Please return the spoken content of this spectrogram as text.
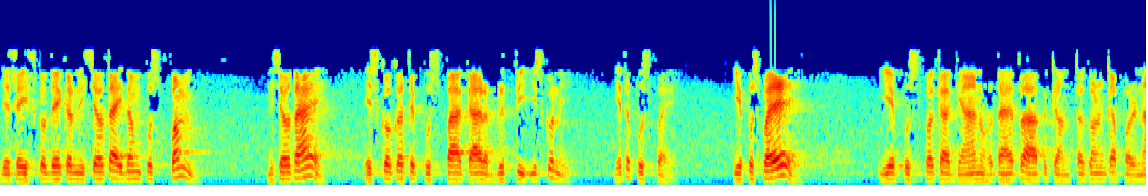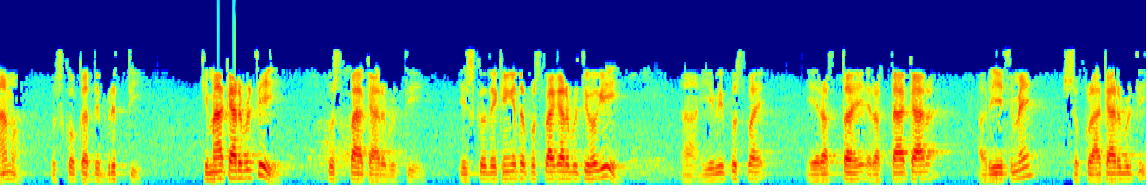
जैसे इसको देखकर निश्चय होता है एकदम पुष्पम। निश्चय होता है? इसको कहते पुष्पाकार वृत्ति। इसको नहीं, ये तो पुष्प है। ये पुष्प है? ये पुष्प का ज्ञान होता है तो आपके अंतकरण का परिणाम, उसको कहते वृत्ति। किमाकार वृत्ति? पुष्पाकार वृत्ति। इसको देखेंगे तो पुष्पाकार वृत्ति होगी? हाँ ये भी पुष्प है। ये रक्त है, रक्ताकार। और इसमें शुक्लाकार वृत्ति,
